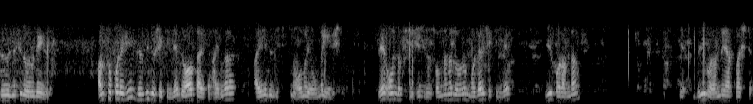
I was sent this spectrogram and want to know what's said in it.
görülmesi doğru değildir. Antropoloji hızlı bir şekilde doğal tarihten ayrılarak ayrı bir disiplin olma yolunda gelişti. Ve 19. yüzyılın sonlarına doğru model şekilde büyük oranda büyük oranda yaklaştı.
